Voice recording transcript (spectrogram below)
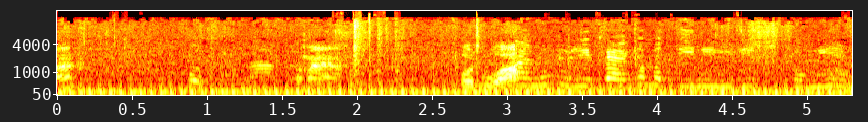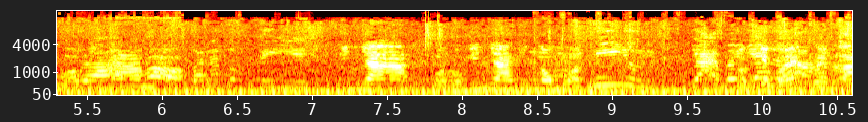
ฮะปวดหัวมากทำไมอะปวดหัววันนู้นอยู่ดีแฟนก็มาตีนี่ที่ตรงนี้ปวดหัวกินยาเปล่า วันนั้นก็ตี กินยาอะปวดหัวกินยากินนมหมดมีอยู่ยาใบเอาเก็บไว้ไม่เป็นไร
